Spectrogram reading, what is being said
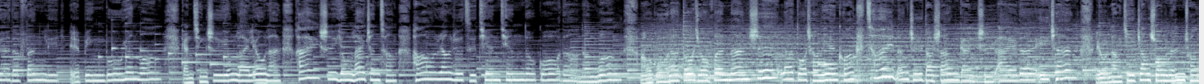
觉得分离也并不冤枉。感情是用来浏览，还是用来珍藏？好让日子天天都过得难忘。熬过了多久患难，湿了多长眼眶，才能知道伤感是爱的遗产。流浪几张双人床，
